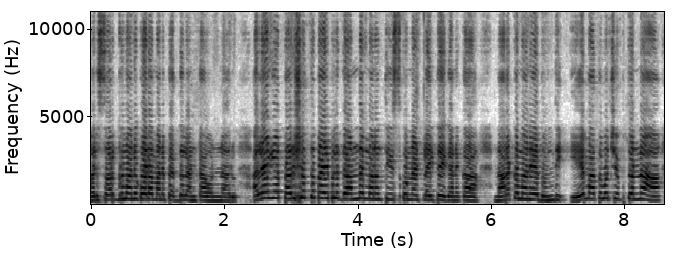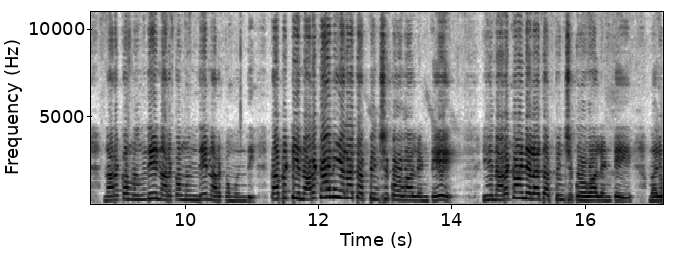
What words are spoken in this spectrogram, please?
మరి స్వర్గం అని కూడా మన పెద్దలు అంటా ఉన్నారు. అలాగే పరిశుద్ధ బైబిల్ గ్రంథం మనం తీసుకున్నట్లయితే గనక నరకం అనేది ఉంది. ఏ మతము చెప్తున్నా నరకం ఉంది నరకం ఉంది నరకం ఉంది. కాబట్టి ఈ నరకాన్ని ఎలా తప్పించుకోవాలంటే ఈ నరకాన్ని ఎలా తప్పించుకోవాలంటే మరి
